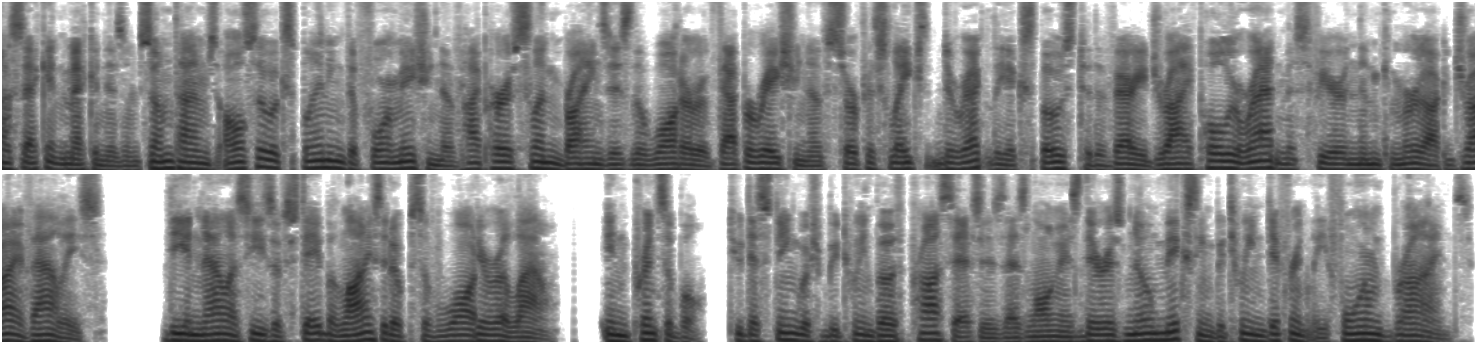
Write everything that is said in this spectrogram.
A second mechanism sometimes also explaining the formation of hypersaline brines is the water evaporation of surface lakes directly exposed to the very dry polar atmosphere in the McMurdo Dry Valleys. The analyses of stable isotopes of water allow, in principle, to distinguish between both processes as long as there is no mixing between differently formed brines.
